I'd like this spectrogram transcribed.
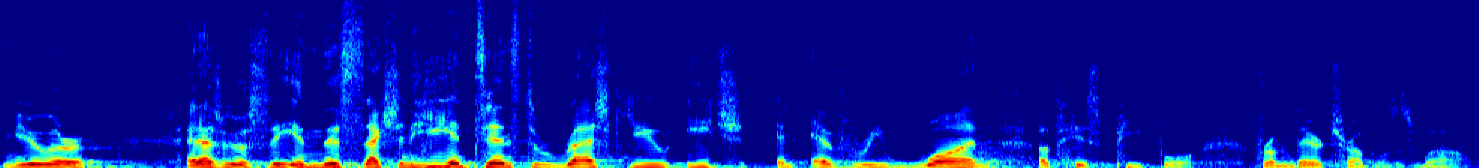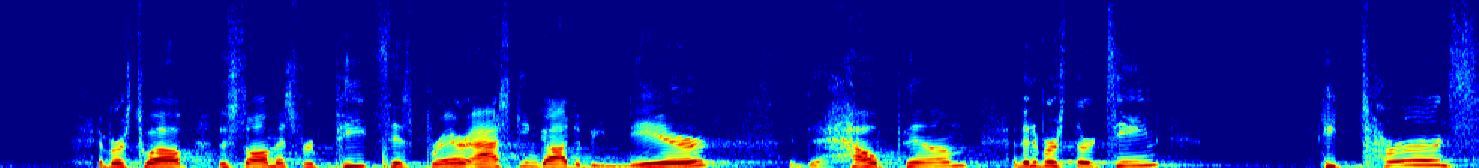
Mueller. And as we will see in this section, he intends to rescue each and every one of his people from their troubles as well. In verse 12, the psalmist repeats his prayer, asking God to be near and to help him. And then in verse 13, he turns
